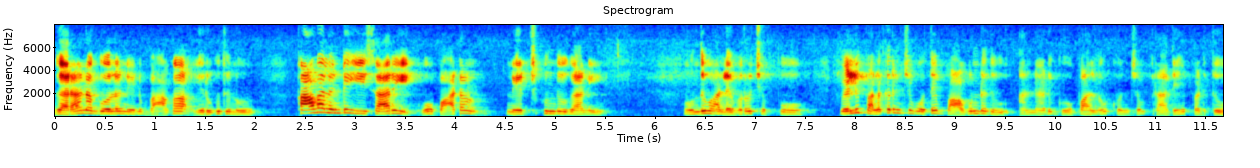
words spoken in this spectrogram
గరానగోల నేను బాగా ఎరుగుదును. కావాలంటే ఈసారి ఓ పాఠం నేర్చుకుందు గాని. ముందు వాళ్ళెవరో చెప్పు. వెళ్ళి పలకరించబోతే బాగుండదు అన్నాడు గోపాలం కొంచెం ప్రాధేయపడుతూ.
